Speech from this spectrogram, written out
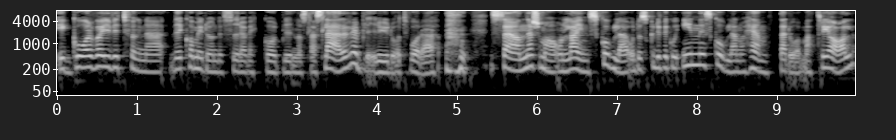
Igår var ju vi tvungna, vi kommer ju då under fyra veckor bli någon slags lärare blir det ju då till våra söner som har online-skola och då skulle vi gå in i skolan och hämta då material.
